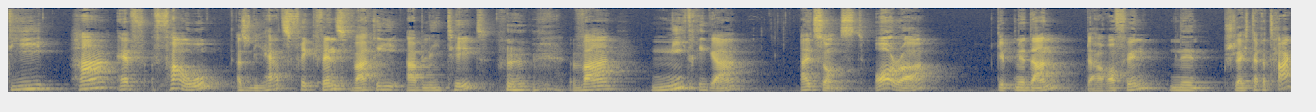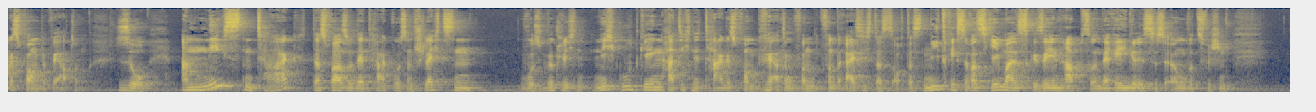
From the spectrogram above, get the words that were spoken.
die HFV, also die Herzfrequenzvariabilität, war niedriger als sonst. Aura gibt mir dann daraufhin eine schlechtere Tagesformbewertung. So, am nächsten Tag, das war so der Tag, wo es am schlechtesten, wo es wirklich nicht gut ging, hatte ich eine Tagesformbewertung von, von 30. Das ist auch das niedrigste, was ich jemals gesehen habe. So in der Regel ist es irgendwo zwischen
